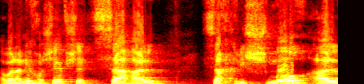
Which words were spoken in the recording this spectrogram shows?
אבל אני חושב שצה"ל צריך לשמור על,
